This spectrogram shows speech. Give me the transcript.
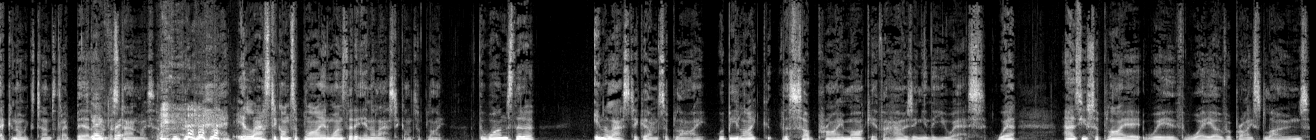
economics terms that I barely Go understand myself. Elastic on supply and ones that are inelastic on supply. The ones that are inelastic on supply would be like the subprime market for housing in the US, where as you supply it with way overpriced loans,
